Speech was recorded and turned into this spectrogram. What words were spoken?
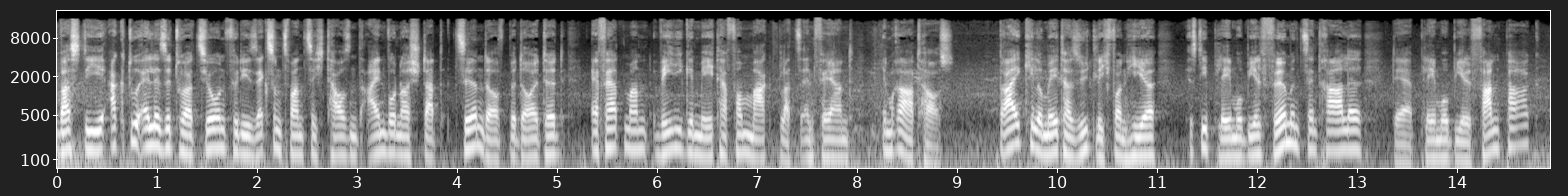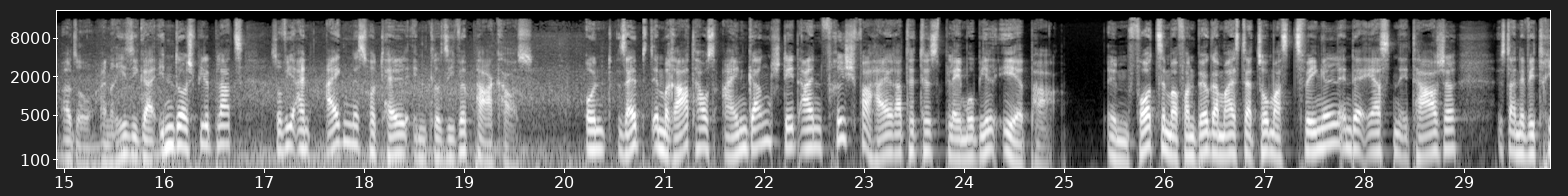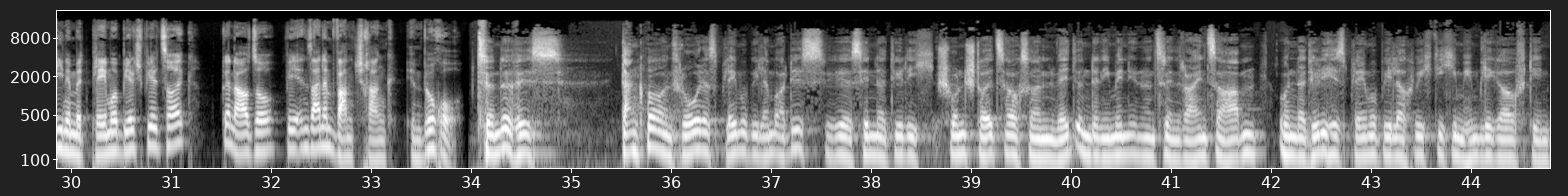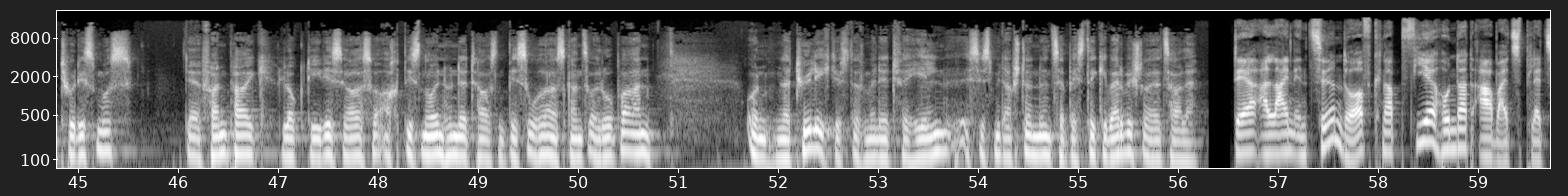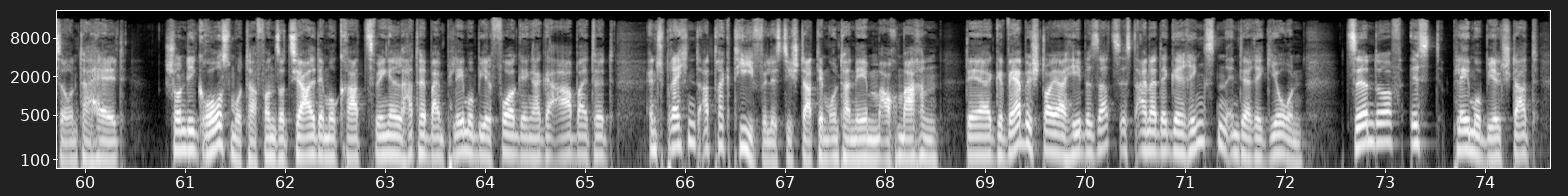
Was die aktuelle Situation für die 26.000 Einwohnerstadt Zirndorf bedeutet, erfährt man wenige Meter vom Marktplatz entfernt, im Rathaus. Drei Kilometer südlich von hier ist die Playmobil Firmenzentrale, der Playmobil Funpark, also ein riesiger Indoor-Spielplatz, sowie ein eigenes Hotel inklusive Parkhaus. Und selbst im Rathauseingang steht ein frisch verheiratetes Playmobil-Ehepaar. Im Vorzimmer von Bürgermeister Thomas Zwingel in der ersten Etage ist eine Vitrine mit Playmobil-Spielzeug, genauso wie in seinem Wandschrank im Büro. Ist dankbar und froh, dass Playmobil am Ort ist. Wir sind natürlich schon stolz, auch so ein Weltunternehmen in unseren Reihen zu haben. Und natürlich ist Playmobil auch wichtig im Hinblick auf den Tourismus. Der Funpark lockt jedes Jahr so 800.000 bis 900.000 Besucher aus ganz Europa an. Und natürlich, das darf man nicht verhehlen, es ist mit Abstand unser bester Gewerbesteuerzahler. Der allein in Zirndorf knapp 400 Arbeitsplätze unterhält. Schon die Großmutter von Sozialdemokrat Zwingel hatte beim Playmobil-Vorgänger gearbeitet. Entsprechend attraktiv will es die Stadt dem Unternehmen auch machen. Der Gewerbesteuerhebesatz ist einer der geringsten in der Region. Zirndorf ist Playmobil-Stadt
